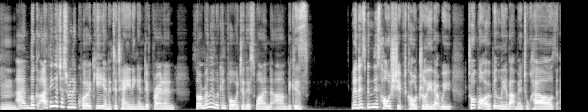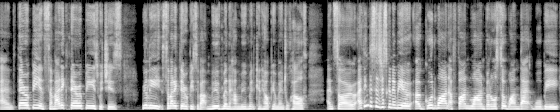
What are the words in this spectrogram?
Mm. And look, I think it's just really quirky and entertaining and different and so I'm really looking forward to this one um, because you know, there's been this whole shift culturally that we talk more openly about mental health and therapy and somatic therapies, which is really somatic therapy is about movement and how movement can help your mental health. And so I think this is just going to be a, a good one, a fun one, but also one that will be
